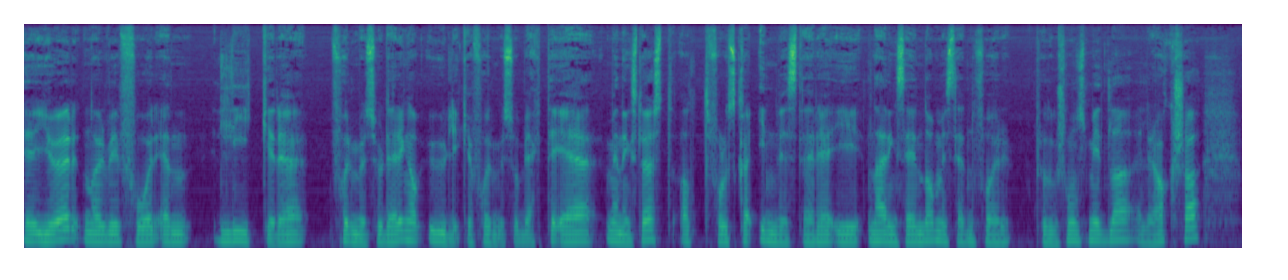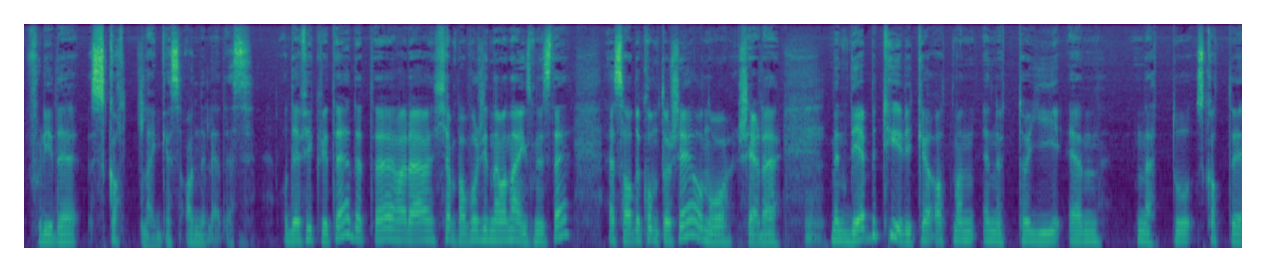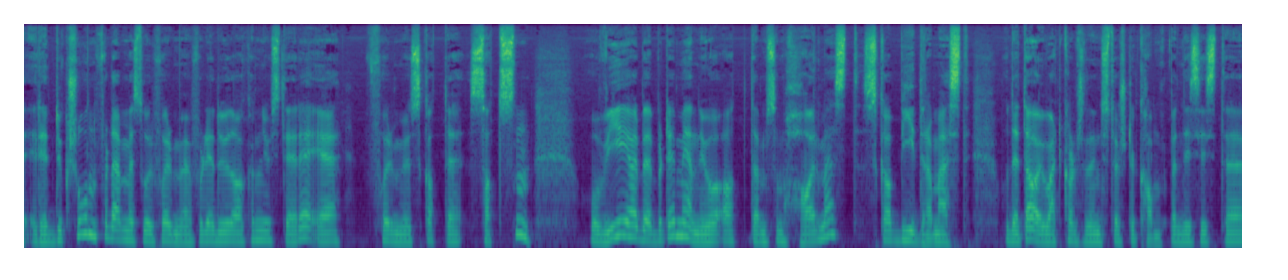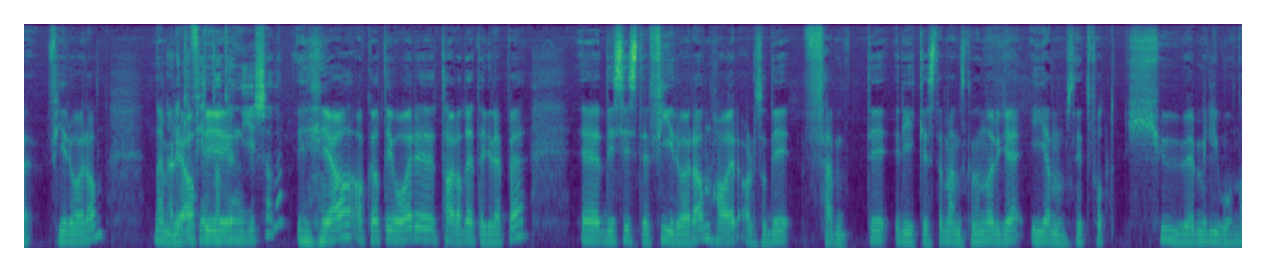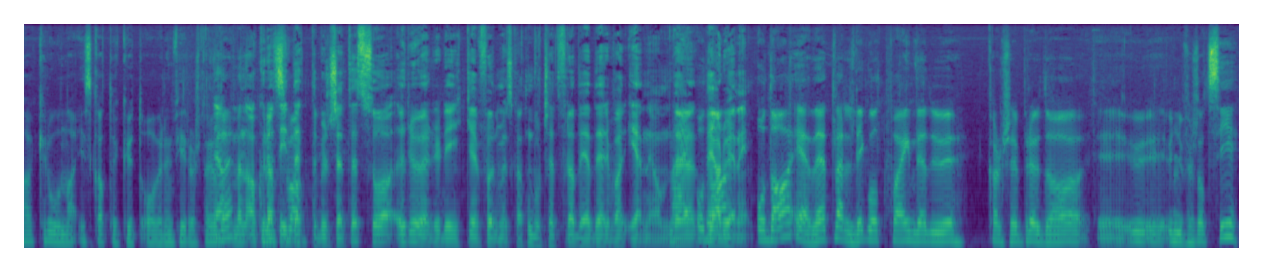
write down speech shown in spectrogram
eh, gjør når vi får en likere formuesvurdering av ulike formuesobjekt. Det er meningsløst at folk skal investere i næringseiendom istedenfor produksjonsmidler eller aksjer, fordi det skattlegges annerledes. Og det fikk vi til. Dette har jeg kjempa for siden jeg var næringsminister. Jeg sa det kom til å skje, og nå skjer det. Mm. Men det betyr ikke at man er nødt til å gi en netto skattereduksjon for dem med stor formue. For det du da kan justere, er formuesskattesatsen. Og Vi i Arbeiderpartiet mener jo at de som har mest, skal bidra mest. Og Dette har jo vært kanskje den største kampen de siste fire årene. er det ikke fint at hun gir seg, da? Ja, akkurat i år tar hun dette grepet. Eh, de siste fire årene har altså de 50 rikeste menneskene i Norge i gjennomsnitt fått 20 millioner kroner i skattekutt over en fireårsperiode. Ja, men akkurat i dette budsjettet så rører de ikke formuesskatten, bortsett fra det dere var enige om. Nei, det, det da, er du enig i? Og da er det et veldig godt poeng det du kanskje prøvde å uh, underforstått si,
